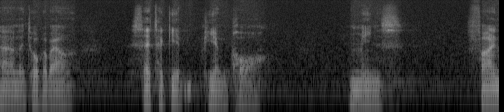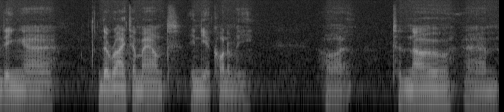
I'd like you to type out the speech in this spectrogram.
um, they talk about Setagit Piang Po, means finding uh, the right amount in the economy, or to know, um,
